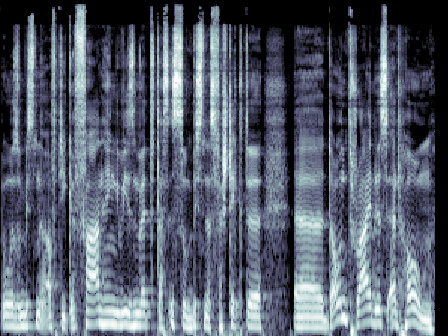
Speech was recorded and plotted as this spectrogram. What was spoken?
wo so ein bisschen auf die Gefahren hingewiesen wird. Das ist so ein bisschen das versteckte äh, Don't try this at home.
